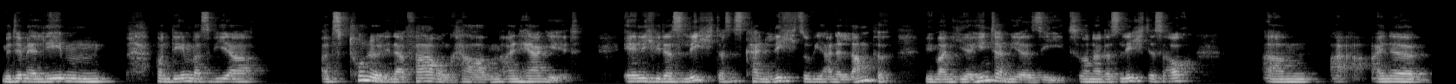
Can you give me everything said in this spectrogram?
mit dem Erleben von dem, was wir als Tunnel in Erfahrung haben, einhergeht. Ähnlich wie das Licht, das ist kein Licht so wie eine Lampe, wie man hier hinter mir sieht, sondern das Licht ist auch ähm, eine,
